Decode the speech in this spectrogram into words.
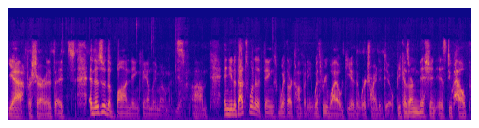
Yeah, for sure. It's, it's, and those are the bonding family moments. Yeah. Um, and you know that's one of the things with our company, with Rewild Gear, that we're trying to do because our mission is to help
